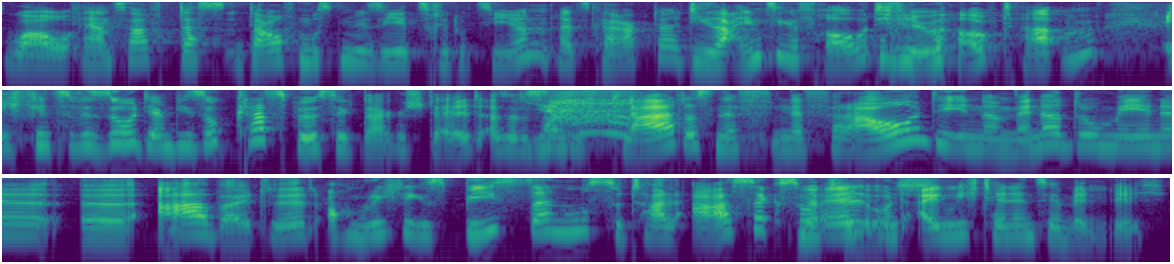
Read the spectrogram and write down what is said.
wow, ernsthaft, das, darauf mussten wir sie jetzt reduzieren als Charakter. Diese einzige Frau, die wir überhaupt haben. Ich finde sowieso, die haben die so krass bösig dargestellt. Also das ja. ist natürlich klar, dass eine, eine Frau, die in einer Männerdomäne äh, arbeitet, auch ein richtiges Biest sein muss, total asexuell natürlich. Und eigentlich tendenziell männlich.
